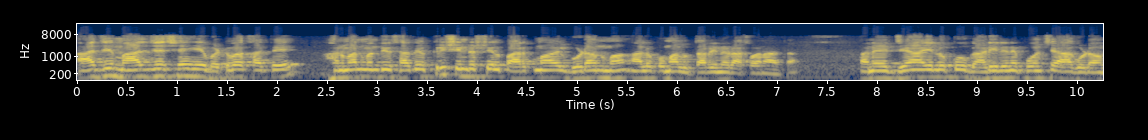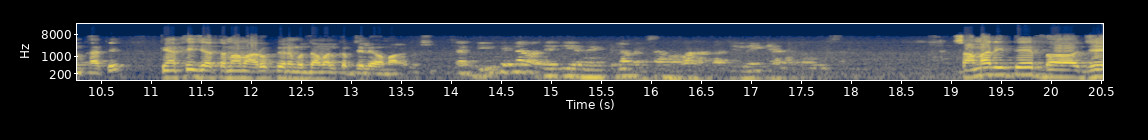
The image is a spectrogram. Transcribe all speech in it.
આ જે માલ જે છે એ વટવા ખાતે હનુમાન મંદિર સાથે ક્રિશ ઇન્ડસ્ટ્રીયલ પાર્કમાં આવેલ ગોડાઉનમાં આ લોકો માલ ઉતારીને રાખવાના હતા. અને જ્યાં એ લોકો ગાડી લઈને પહોંચ્યા આ ગોડાઉન ખાતે ત્યાંથી જ આ તમામ આરોપીઓને મુદ્દામાલ કબજે લેવામાં આવેલો છે. સામાન્ય રીતે જે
